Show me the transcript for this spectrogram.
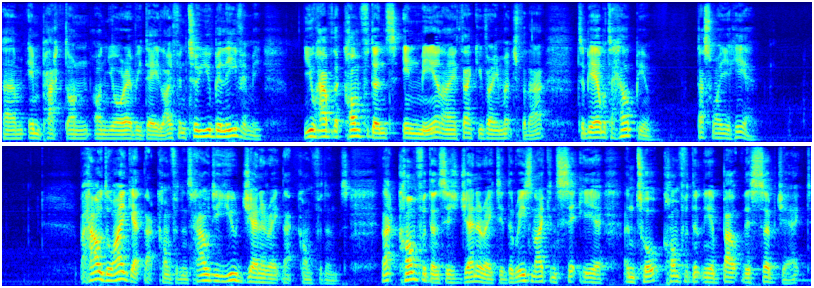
um, impact on, on your everyday life. And two, you believe in me. You have the confidence in me, and I thank you very much for that, to be able to help you. That's why you're here. But how do I get that confidence? How do you generate that confidence? That confidence is generated. The reason I can sit here and talk confidently about this subject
